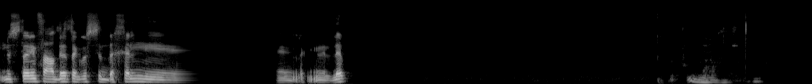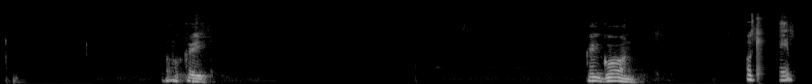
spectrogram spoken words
مش في حضرتك بس تدخلني من اللاب؟ أوكي. أوكي جو اون أوكي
